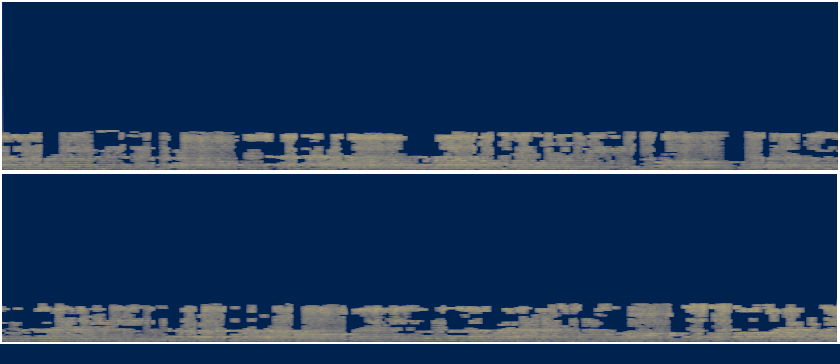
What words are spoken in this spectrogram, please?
عَنْهُم مِّنْ أَثَرِ السَّاعَةِ وَظَنُّوا مَا هُمْ بِشَيْءٍ مِّنْ مَرَضٍ نَّبَذَهُ الْإِنسَانُ بِالْأَمْرِ وَأَعْرَضَ فَإِنَّ لَهُ مَعَاشِرَ ضَنكًا وَنَحْشُرُهُ أَعْمَىٰ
